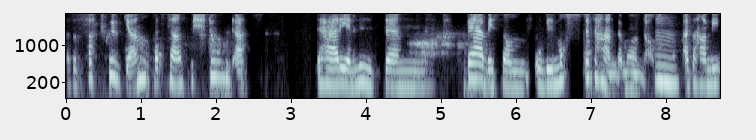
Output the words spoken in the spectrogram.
alltså svartsjukan. För att Frans förstod att det här är en liten bebis som, och vi måste ta hand om honom. Mm. Alltså han vill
